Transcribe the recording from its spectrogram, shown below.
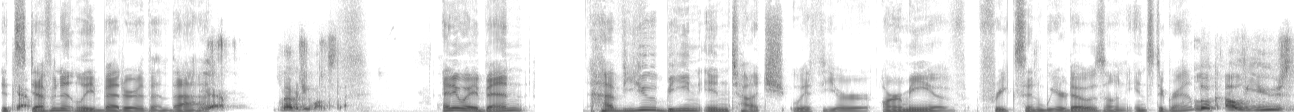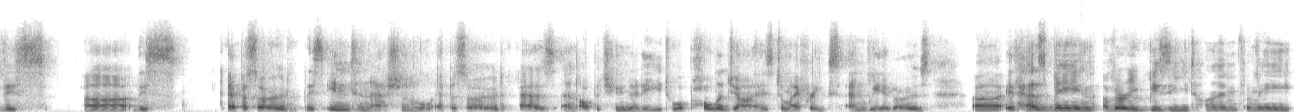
it's Yeah. definitely better than that Yeah. Nobody wants that. Anyway, Ben, have you been in touch with your army of freaks and weirdos on Instagram? Look, I'll use this uh, this episode, this international episode, as an opportunity to apologize to my freaks and weirdos. Uh, it has been a very busy time for me,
